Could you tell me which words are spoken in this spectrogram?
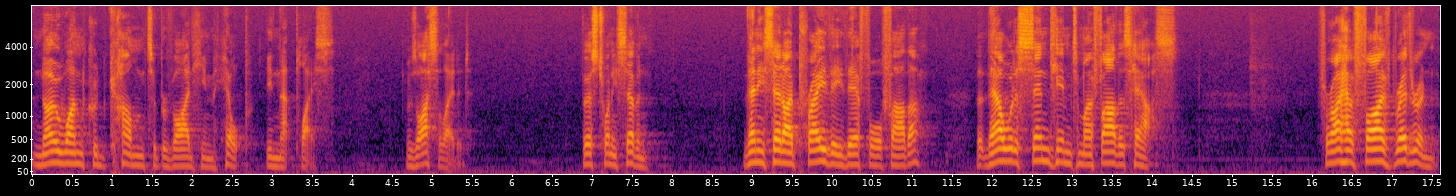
no one could come to provide him help in that place. He was isolated. Verse 27 Then he said, I pray thee, therefore, Father, that thou wouldest send him to my father's house. For I have five brethren,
